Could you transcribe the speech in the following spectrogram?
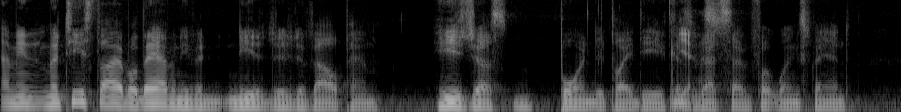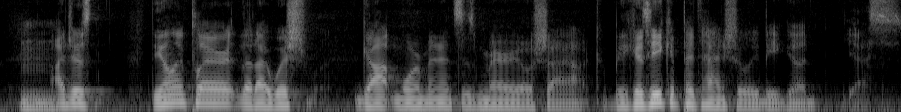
I mean, Matisse Thybulle, they haven't even needed to develop him. He's just born to play D because of Yes. that seven foot wingspan. Mhm. I just the only player that I wish got more minutes is Mario Shayok because he could potentially be good. yes.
